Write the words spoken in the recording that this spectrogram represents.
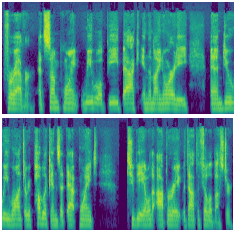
forever. At some point, we will be back in the minority. And do we want the Republicans at that point to be able to operate without the filibuster?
